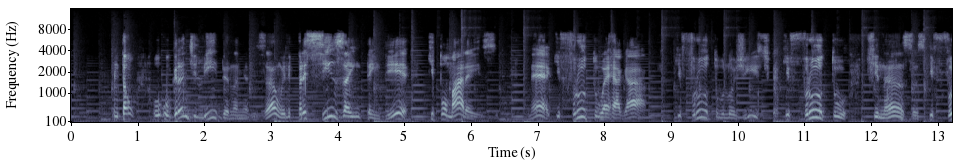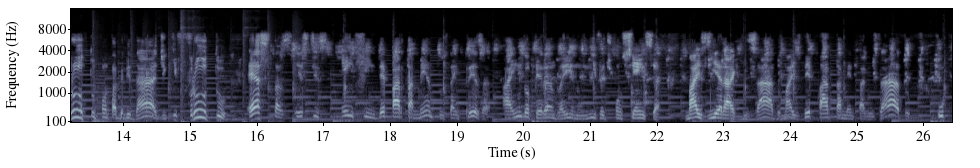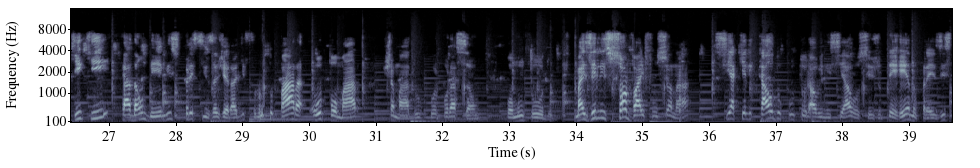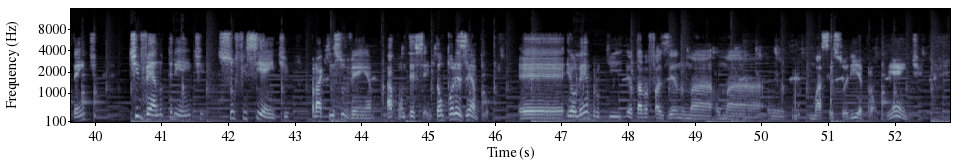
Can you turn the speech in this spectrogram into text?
Então, o, o, grande líder, na minha visão, ele precisa entender que pomar é esse, né? Que fruto o RH que fruto logística, que fruto finanças, que fruto contabilidade, que fruto estas, estes, enfim, departamentos da empresa ainda operando aí num nível de consciência mais hierarquizado, mais departamentalizado, o que que cada um deles precisa gerar de fruto para o pomar chamado corporação como um todo. Mas ele só vai funcionar se aquele caldo cultural inicial, ou seja, o terreno pré-existente, tiver nutriente suficiente para que isso venha acontecer. Então, por exemplo, é, eu lembro que eu estava fazendo uma, uma, um, uma assessoria para um cliente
